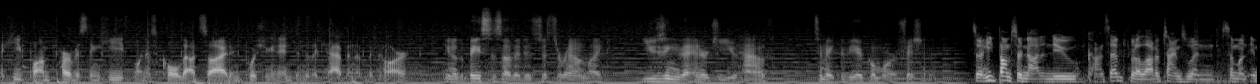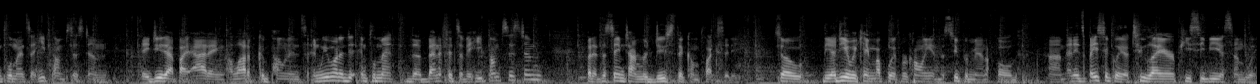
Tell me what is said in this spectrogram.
a heat pump harvesting heat when it's cold outside and pushing it into the cabin of the car. You know, the basis of it is just around like using the energy you have to make the vehicle more efficient. So heat pumps are not a new concept, but a lot of times when someone implements a heat pump system, they do that by adding a lot of components. And we wanted to implement the benefits of a heat pump system, but at the same time reduce the complexity. So the idea we came up with, we're calling it the super manifold. Um, and it's basically a two-layer PCB assembly.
